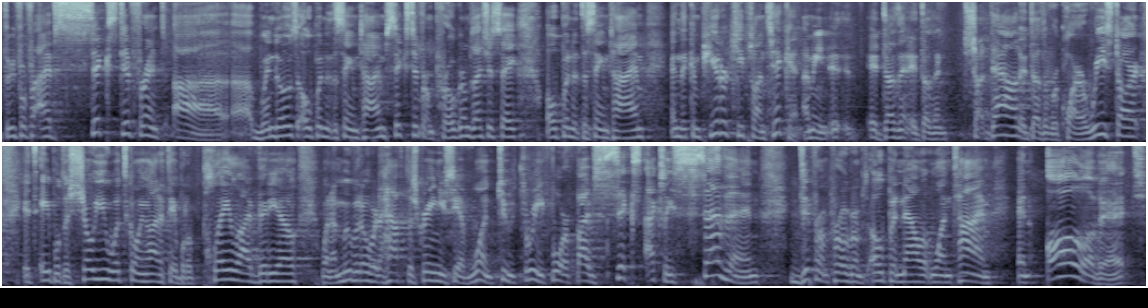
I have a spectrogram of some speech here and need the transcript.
three, four, five. I have six different uh, uh, windows open at the same time, six different programs, I should say, open at the same time, and the computer keeps on ticking. I mean, it, it, doesn't it doesn't shut down. It doesn't require a restart. It's able to show you what's going on. It's able to play live video. When I move it over to half the screen, you see I have one, two, three, four, five, six, actually seven different programs open now at one time, and all of it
